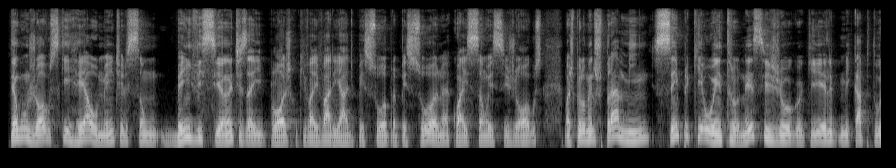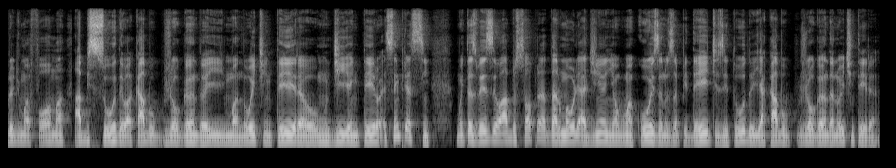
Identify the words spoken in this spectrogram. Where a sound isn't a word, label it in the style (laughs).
Tem alguns jogos que realmente eles são bem viciantes aí, lógico que vai variar de pessoa para pessoa, né, quais são esses jogos, mas pelo menos para mim, sempre que eu entro (laughs) nesse jogo aqui, ele me captura de uma forma absurda, eu acabo jogando aí uma noite inteira ou um dia inteiro, é sempre assim. Muitas vezes eu abro só para dar uma olhadinha em alguma coisa nos updates e tudo e acabo jogando a noite inteira.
